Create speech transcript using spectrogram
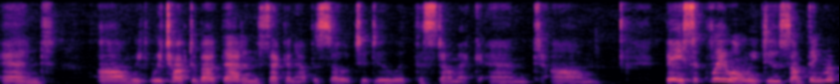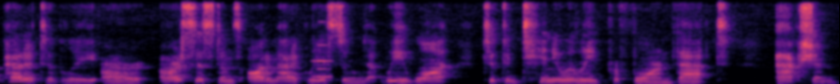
And uh, we, we talked about that in the second episode to do with the stomach. And um, basically, when we do something repetitively, our, our systems automatically assume that we want to continually perform that action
